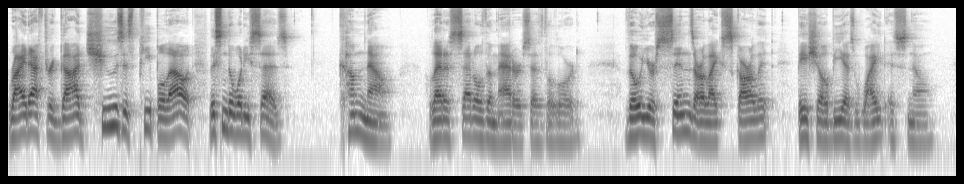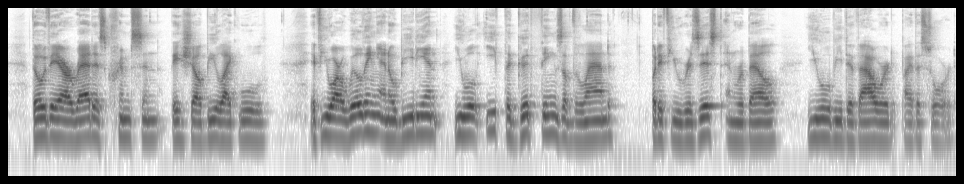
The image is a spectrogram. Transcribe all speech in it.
Right after God chooses people out, listen to what he says Come now, let us settle the matter, says the Lord. Though your sins are like scarlet, they shall be as white as snow. Though they are red as crimson, they shall be like wool. If you are willing and obedient, you will eat the good things of the land. But if you resist and rebel, you will be devoured by the sword.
